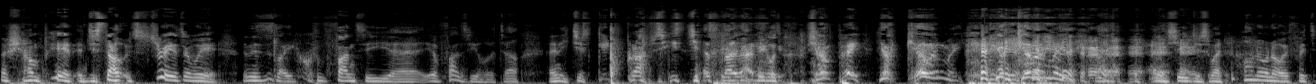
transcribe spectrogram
a champagne, and just out straight away. And this is like fancy, uh, a fancy hotel, and he just grabs his chest like that, and he goes, "Champagne, you're killing me, you're killing me." and she just went, "Oh no, no, if it's,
